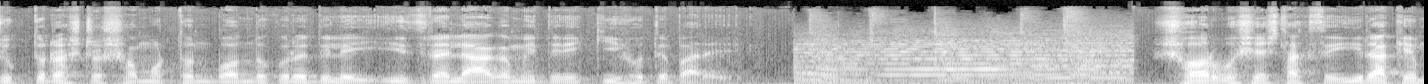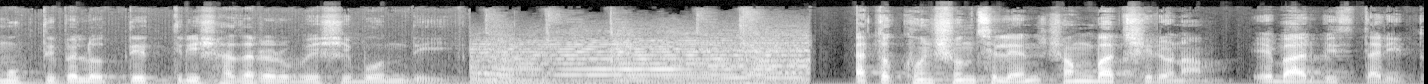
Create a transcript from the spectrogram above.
যুক্তরাষ্ট্র সমর্থন বন্ধ করে দিলেই ইসরায়েলে আগামী দিনে কি হতে পারে? সর্বশেষ থাকছে, ইরাকে মুক্তি পেল তেত্রিশ হাজারেরও বেশি বন্দী। এতক্ষণ শুনছিলেন সংবাদ শিরোনাম। এবার বিস্তারিত।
